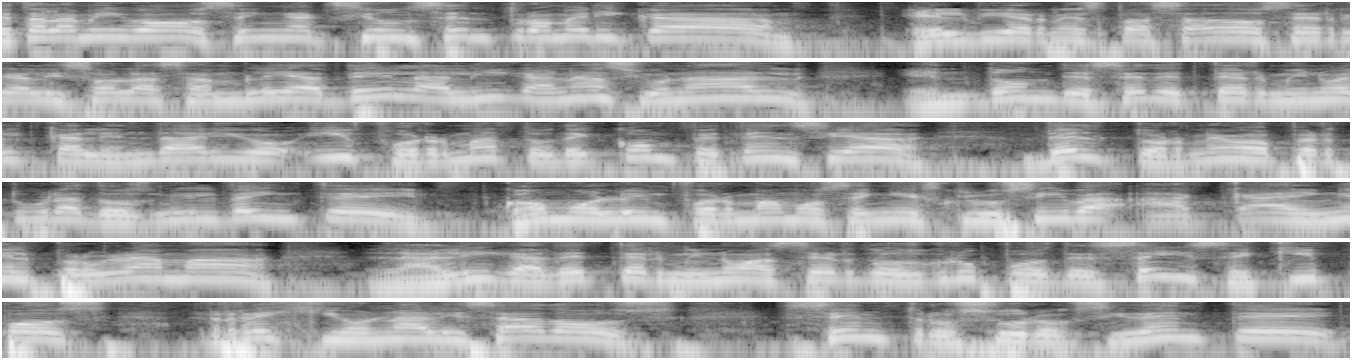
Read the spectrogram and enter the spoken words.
¿Qué tal amigos? En Acción Centroamérica. El viernes pasado se realizó la asamblea de la Liga Nacional, en donde se determinó el calendario y formato de competencia del torneo Apertura 2020. Como lo informamos en exclusiva acá en el programa, la liga determinó hacer dos grupos de seis equipos regionalizados, Centro Sur Occidente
